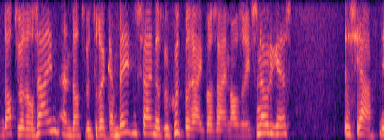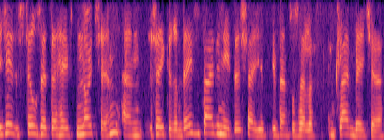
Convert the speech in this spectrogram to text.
dat we er zijn en dat we druk en bezig zijn. Dat we goed bereikbaar zijn als er iets nodig is. Dus ja, weet je, stilzitten heeft nooit zin. En zeker in deze tijden niet. Dus ja, je, je bent er zelf een klein beetje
